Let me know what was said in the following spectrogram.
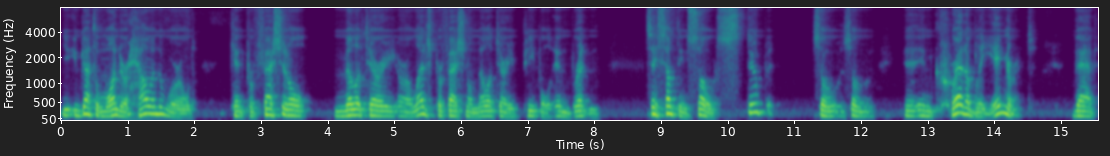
you've got to wonder how in the world can professional military or alleged professional military people in Britain say something so stupid, so so incredibly ignorant that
